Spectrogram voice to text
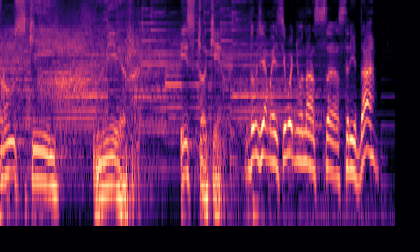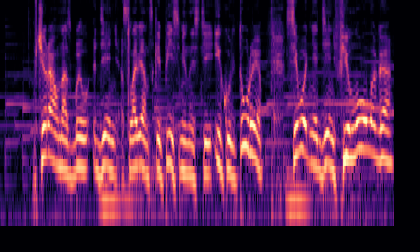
Русский мир. Истоки. Друзья мои, сегодня у нас э, среда. Вчера у нас был день славянской письменности и культуры. Сегодня день филолога.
